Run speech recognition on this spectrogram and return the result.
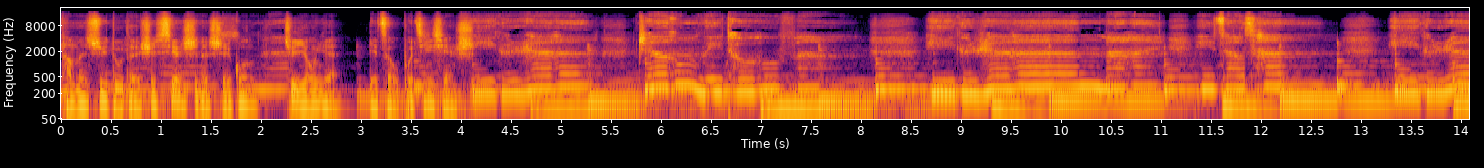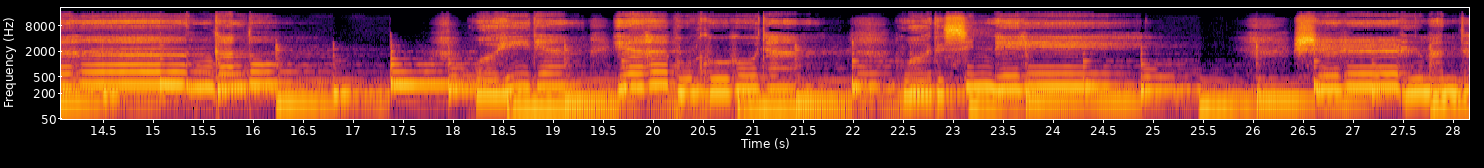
他们虚度的是现实的时光，却永远也走不进现实。一个人整理头发，一个人买早餐。孤单。我的心里是满的。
